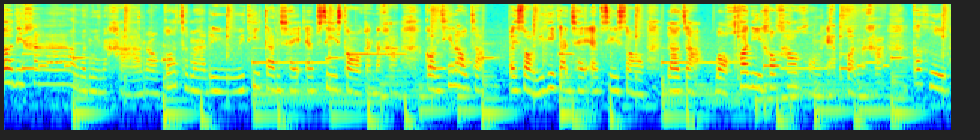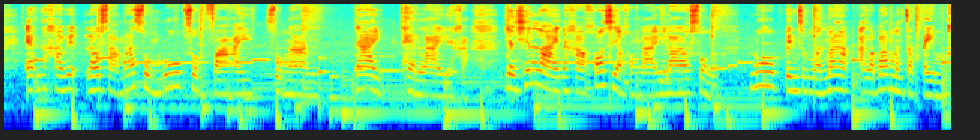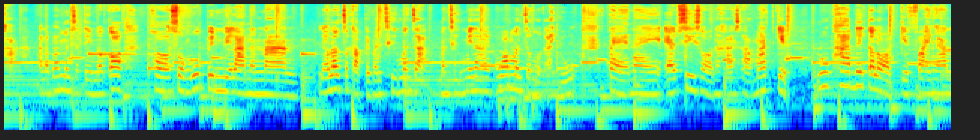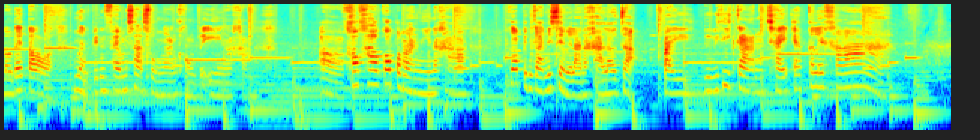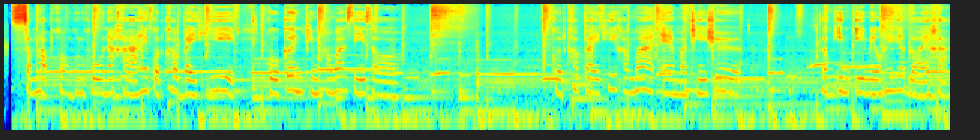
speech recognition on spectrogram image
สวัสดีค่ะ วันนี้นะคะเราก็จะมารีวิววิธีการใช้แอป C Store กันนะคะ ก่อนที่เราจะไปสอนวิธีการใช้แอป C Store เราจะบอกข้อดีคร่าวๆของแอปก่อนนะคะ ก็คือแอปนะคะเราสามารถส่งรูปส่งไฟล์ส่งงานได้แทนไลน์เลยค่ะ อย่างเช่นไลน์นะคะ ข้อเสียของไลน์เวลาเราส่งรูปเป็นจำนวนมากอัลบั้มมันจะเต็มค่ะ อัลบั้มมันจะเต็มแล้วก็พอส่งรูปเป็นเวลานานๆ แล้วเราจะกลับไปบันทึกมันจะบันทึกไม่ได้ เพราะว่ามันจะหมดอายุ แต่ในแอป c s o นะคะ สามารถเก็บรูปภาพได้ตลอด เก็บไฟล์งานเราได้ตลอด เหมือนเป็นแฟ้มสะสมงานของตัวเองอะค่ะเอ่อคร่าวๆก็ประมาณนี้นะคะ เพื่อเป็นการไม่เสียเวลานะคะ เราจะไปดูวิธีการใช้แอปกันเลยค่ะสำหรับของคุณครูนะคะ ให้กดเข้าไปที่ Google พิมพ์คำว่า Seesaw กดเข้าไปที่คำว่า am a teacher ล็อกอินอีเมลให้เรียบร้อยค่ะ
